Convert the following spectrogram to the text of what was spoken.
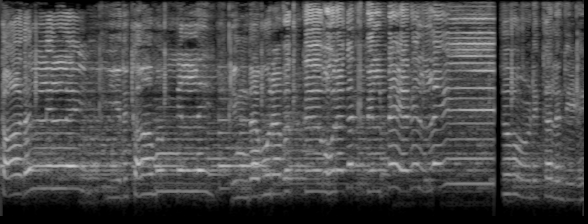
காதல் இல்லை இது காமம் இல்லை. இந்த உறவுக்கு உலகத்தில் பேரில்லை. ஜோடு கலந்திடு.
